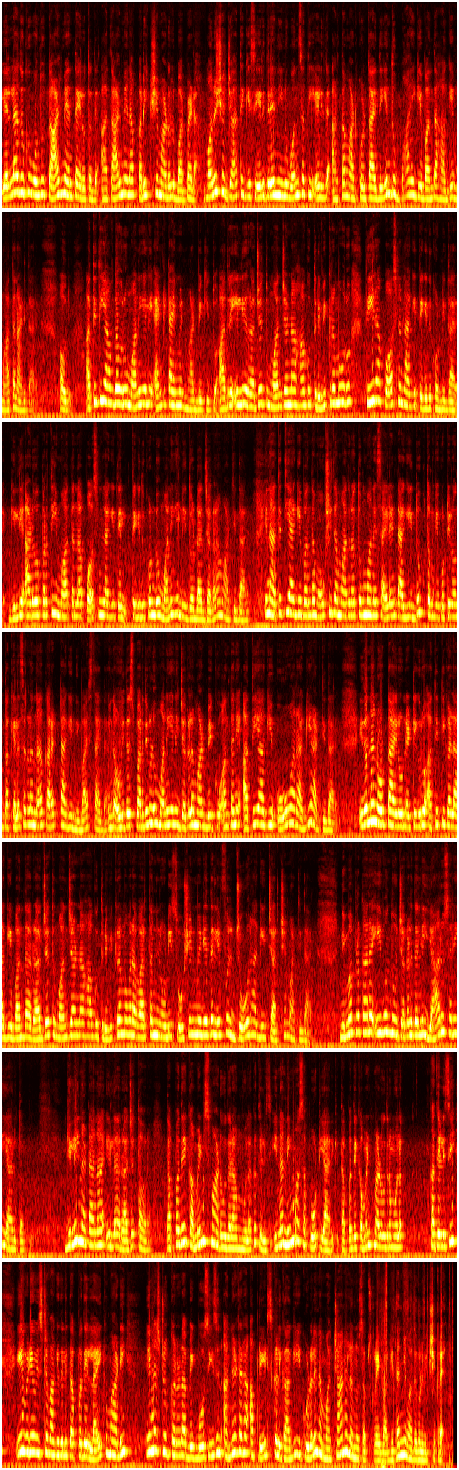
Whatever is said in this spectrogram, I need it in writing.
ಎಲ್ಲದಕ್ಕೂ ಒಂದು ತಾಳ್ಮೆ ಅಂತ ಇರುತ್ತದೆ. ಆ ತಾಳ್ಮೆನ ಪರೀಕ್ಷೆ ಮಾಡಲು ಬರಬೇಡ. ಮನುಷ್ಯ ಜಾತಿಗೆ ಸೇರಿದರೆ ನೀನು ಒಂದ್ಸತಿ ಹೇಳಿದ್ರೆ ಅರ್ಥ ಮಾಡ್ಕೊಳ್ತಾ ಇದೆ ಎಂದು ಬಾಯಿಗೆ ಬಂದ ಹಾಗೆ ಮಾತನಾಡಿದ್ದಾರೆ. ಹೌದು, ಅತಿಥಿ ಯಾವ್ದವರು ಮನೆಯಲ್ಲಿ ಎಂಟರ್ಟೈನ್ಮೆಂಟ್ ಮಾಡಬೇಕಿತ್ತು. ಆದರೆ ಇಲ್ಲಿ ರಜತ್, ಮಂಜಣ್ಣ ಹಾಗೂ ತ್ರಿವಿಕ್ರಮ್ ಅವರು ತೀರಾ ಪರ್ಸನಲ್ ಆಗಿ ತೆಗೆದುಕೊಂಡಿದ್ದಾರೆ. ಗಿಲ್ಲಿ ಆಡುವ ಪ್ರತಿ ಮಾತನ್ನ ಪರ್ಸನಲ್ ಆಗಿ ತೆಗೆದುಕೊಂಡು ಮನೆಯಲ್ಲಿ ದೊಡ್ಡ ಜಗಳ ಮಾಡ್ತಿದ್ದಾರೆ. ಇನ್ನು ಅತಿಥಿಯಾಗಿ ಬಂದ ಮೋಕ್ಷಿತ ಮಾತ್ರ ತುಂಬಾನೇ ಸೈಲೆಂಟ್ ಆಗಿ ಇದ್ದು ತಮಗೆ ಕೊಟ್ಟಿರುವಂತಹ ಕೆಲಸಗಳನ್ನ ಕರೆಕ್ಟ್ ಆಗಿ ನಿಭಾಯಿಸ್ತಾ ಇದ್ದಾರೆ. ಇನ್ನು ಉಳಿದ ಸ್ಪರ್ಧಿಗಳು ಮನೆಯಲ್ಲಿ ಜಗಳ ಮಾಡಬೇಕು ಅಂತಾನೆ ಅತಿಯಾಗಿ ಓವರ್ ಆಗಿ ಆಡ್ತಿದ್ದಾರೆ. ಇದನ್ನ ನೋಡ್ತಾ ಇರೋ ನೆಟ್ಟಿಗರು ಅತಿಥಿಗಳಾಗಿ ಬಂದ ರಜತ್, ಮಂಜಣ್ಣ ಹಾಗೂ ತ್ರಿವಿಕ್ರಮ್ ಅವರ ವರ್ತನೆ ನೋಡಿ ಸೋಷಿಯಲ್ ಮೀಡಿಯಾದಲ್ಲಿ ಫುಲ್ ಜೋರಾಗಿ ಚರ್ಚೆ ಮಾಡ್ತಿದ್ದಾರೆ. ನಿಮ್ಮ ಪ್ರಕಾರ ಈ ಒಂದು ಜಗಳದಲ್ಲಿ ಯಾರು ಸರಿ, ಯಾರು ತಪ್ಪು? ಗಿಲ್ಲಿ ನಟನ ಇಲ್ಲ ರಜತ್ ಅವರ? ತಪ್ಪದೇ ಕಮೆಂಟ್ಸ್ ಮಾಡುವುದರ ಮೂಲಕ ತಿಳಿಸಿ. ಇನ್ನು ನಿಮ್ಮ ಸಪೋರ್ಟ್ ಯಾರಿಗೆ? ತಪ್ಪದೇ ಕಮೆಂಟ್ ಮಾಡುವುದರ ಮೂಲಕ ತಿಳಿಸಿ ಈ ವಿಡಿಯೋ ಇಷ್ಟವಾಗಿದ್ದಲ್ಲಿ ತಪ್ಪದೇ ಲೈಕ್ ಮಾಡಿ. ಇನ್ನಷ್ಟು ಕನ್ನಡ ಬಿಗ್ ಬಾಸ್ ಸೀಸನ್ ಹನ್ನೆರಡರ ಅಪ್ಡೇಟ್ಸ್ಗಳಿಗಾಗಿ ಈ ಕೂಡಲೇ ನಮ್ಮ ಚಾನಲನ್ನು ಸಬ್ಸ್ಕ್ರೈಬ್ ಆಗಿ. ಧನ್ಯವಾದಗಳು ವೀಕ್ಷಕರೇ.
